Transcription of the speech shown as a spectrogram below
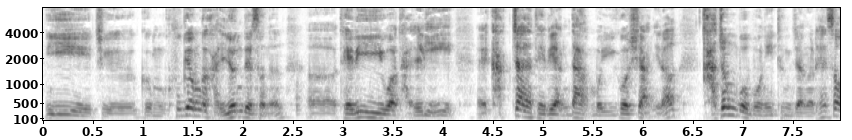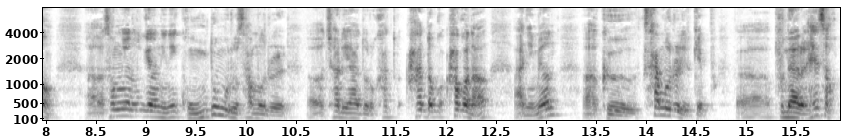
이 지금 후견과 관련돼서는 어, 대리와 달리 각자 대리한다 뭐 이것이 아니라 가정법원이 등장을 해서 어, 성년 후견인이 공동으로 사무를 어, 처리하도록 하, 하거나 아니면 어, 그 사무를 이렇게 어, 분할을 해서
